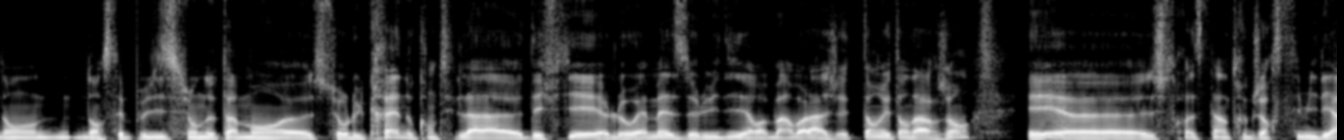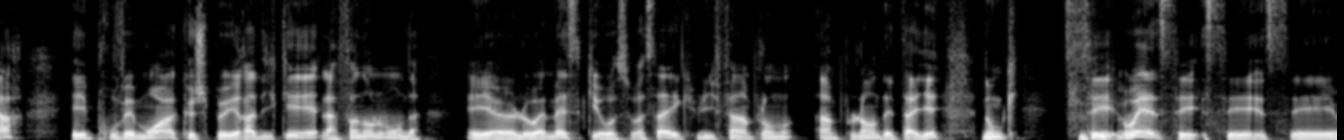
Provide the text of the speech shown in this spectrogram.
dans, dans ses positions, notamment euh, sur l'Ukraine, où quand il a défié l'OMS de lui dire ben voilà, j'ai tant et tant d'argent, et euh, c'était un truc genre 6 milliards, et prouvez-moi que je peux éradiquer la faim dans le monde. Et euh, l'OMS qui reçoit ça et qui lui fait un plan, un plan détaillé. Donc, c'est ouais, c'est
